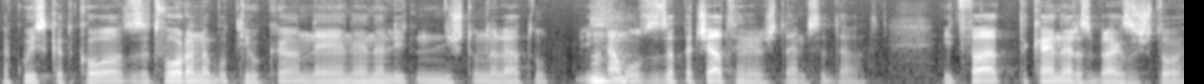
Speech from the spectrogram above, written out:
ако искат кола, затворена бутилка, не, не нали, нищо на лято. И Мгм. само запечатани неща им се дават. И това така и не разбрах защо е.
